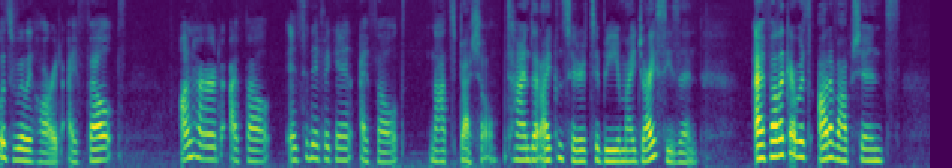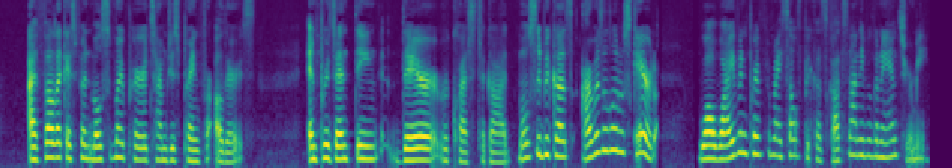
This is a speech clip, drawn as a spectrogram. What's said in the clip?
was really hard. I felt unheard, I felt insignificant, I felt not special. The time that I considered to be my dry season. I felt like I was out of options. I felt like I spent most of my prayer time just praying for others and presenting their requests to God, mostly because I was a little scared. Well, why even pray for myself? Because God's not even going to answer me.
